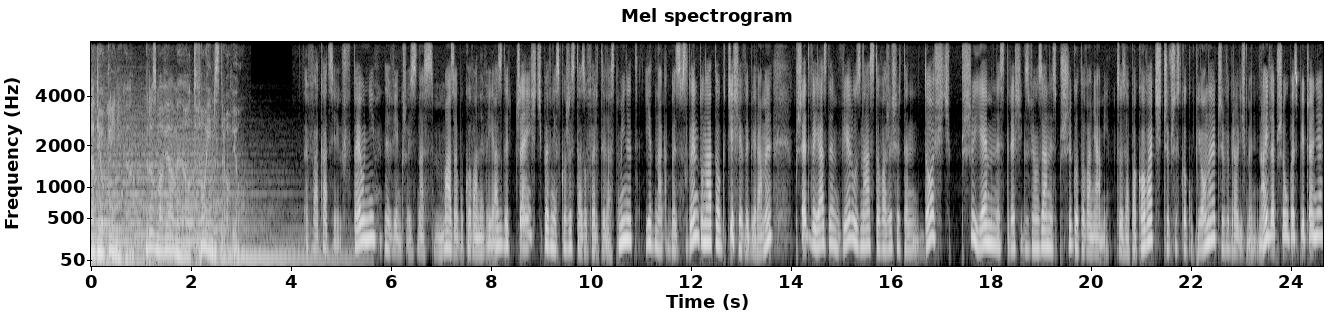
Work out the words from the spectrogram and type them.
Radioklinika. Rozmawiamy o Twoim zdrowiu. Wakacje już w pełni. Większość z nas ma zabukowane wyjazdy. Część pewnie skorzysta z oferty last minute, jednak bez względu na to, gdzie się wybieramy, przed wyjazdem wielu z nas towarzyszy ten dość przyjemny stresik związany z przygotowaniami. Co zapakować, czy wszystko kupione, czy wybraliśmy najlepsze ubezpieczenie,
